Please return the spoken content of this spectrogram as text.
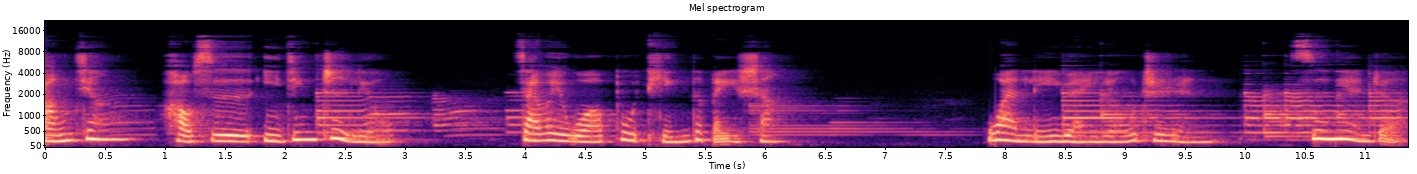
长江好似已经滞留，在为我不停的悲伤。万里远游之人，思念着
